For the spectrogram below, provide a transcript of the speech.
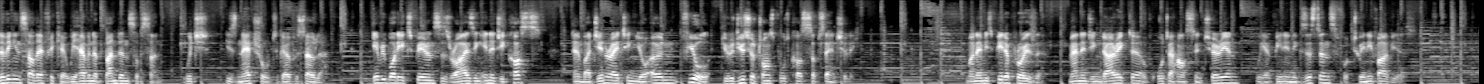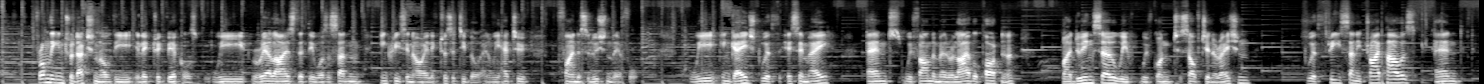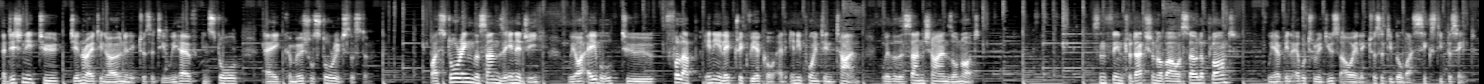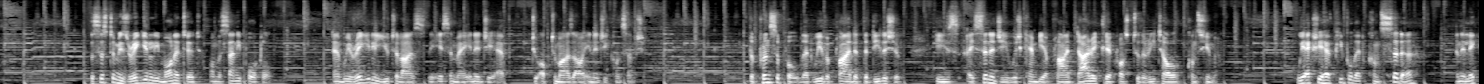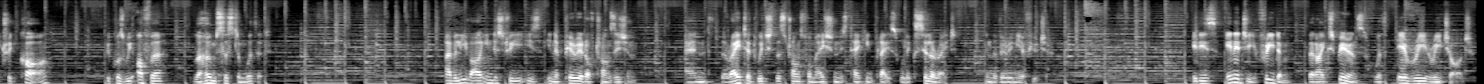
Living in South Africa, we have an abundance of sun, which is natural to go for solar. Everybody experiences rising energy costs, and by generating your own fuel, you reduce your transport costs substantially. My name is Peter Preusse, Managing Director of Autohaus Centurion. We have been in existence for 25 years. From the introduction of the electric vehicles, we realized that there was a sudden increase in our electricity bill and we had to find a solution therefore. We engaged with SMA and we found them a reliable partner. By doing so, we've, we've gone to self-generation with three Sunny Tripowers and additionally to generating our own electricity, we have installed a commercial storage system. By storing the sun's energy, we are able to fill up any electric vehicle at any point in time, whether the sun shines or not. Since the introduction of our solar plant, we have been able to reduce our electricity bill by 60%. The system is regularly monitored on the Sunny portal, and we regularly utilize the SMA Energy app to optimize our energy consumption. The principle that we've applied at the dealership is a synergy which can be applied directly across to the retail consumer. We actually have people that consider an electric car because we offer the home system with it. I believe our industry is in a period of transition and the rate at which this transformation is taking place will accelerate in the very near future. It is energy freedom that I experience with every recharge.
